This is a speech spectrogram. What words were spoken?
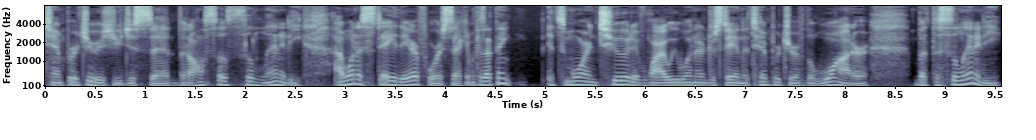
temperature, as you just said, but also salinity. I want to stay there for a second because I think it's more intuitive why we want to understand the temperature of the water. But the salinity,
